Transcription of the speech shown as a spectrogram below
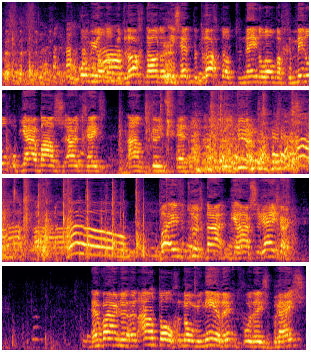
Hoe kom je aan dat bedrag? Nou, dat is het bedrag dat de Nederlander gemiddeld op jaarbasis uitgeeft aan kunst en cultuur. Maar even terug naar die Haagse reiger. Er waren een aantal genomineerden voor deze prijs.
